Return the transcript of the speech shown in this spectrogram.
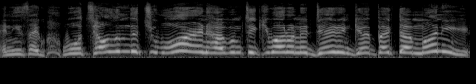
And he's like, well, tell him that you are and have him take you out on a date and get back that money.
